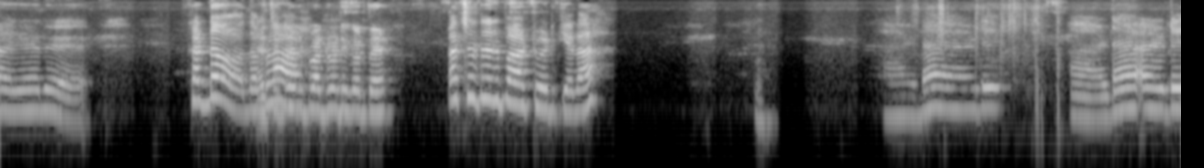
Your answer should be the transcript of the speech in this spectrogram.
അങ്ങനെ. കണ്ടോ? നമ്മൾ പാട്ട് പഠിക്കട്ടെ അച്ചോട്ട ഒരു പാട്ട് പഠിക്കടാ ആടാട് ആടാട്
